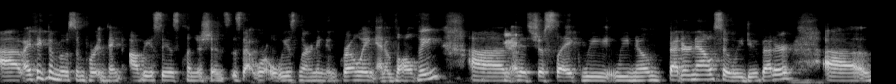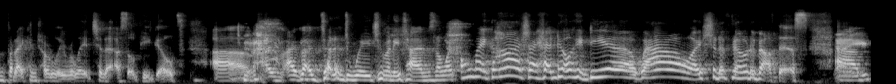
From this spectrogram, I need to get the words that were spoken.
uh, i think the most important thing obviously as clinicians is that we're always learning and growing and evolving um, yeah. and it's just like we we know better now so we do better um, but i can totally relate to the slp guilt um. I've, I've, I've done it way too many times and i'm like oh my gosh i had no idea wow wow, I should have known about this. Um,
